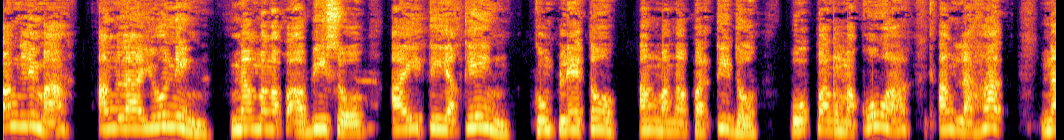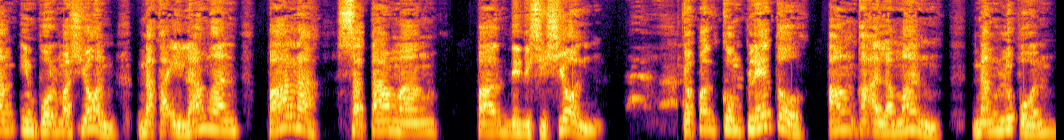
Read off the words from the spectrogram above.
Panglima, ang layunin ng mga paabiso ay tiyaking kumpleto ang mga partido upang makuha ang lahat ng impormasyon na kailangan para sa tamang pagdedesisyon. Kapag kumpleto ang kaalaman ng lupon,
